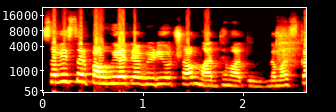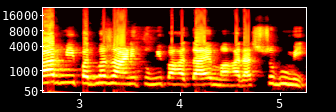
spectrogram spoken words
सविस्तर पाहूया त्या व्हिडिओच्या माध्यमातून. नमस्कार मी पद्मजा आणि तुम्ही पाहताय महाराष्ट्र भूमी.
